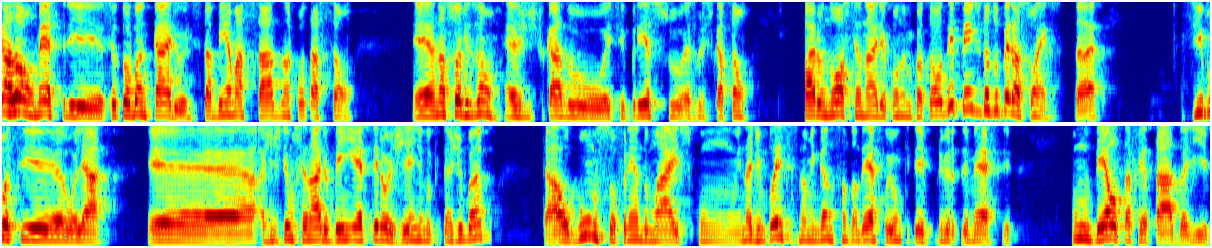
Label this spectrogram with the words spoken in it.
Carlão, mestre, setor bancário está bem amassado na cotação. É, na sua visão, é justificado esse preço, essa precificação para o nosso cenário econômico atual? Depende das operações, tá? Se você olhar, é, a gente tem um cenário bem heterogêneo no que tange banco, tá? Alguns sofrendo mais com inadimplência, se não me engano, Santander foi um que teve primeiro trimestre um delta afetado ali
